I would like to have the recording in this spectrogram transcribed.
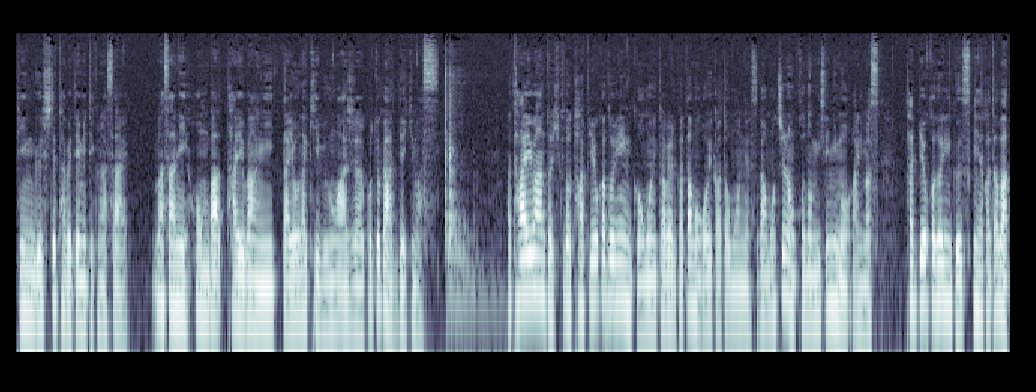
ピングして食べてみてくださいまさに本場台湾に行ったような気分を味わうことができます。台湾と聞くとタピオカドリンクを思い浮かべる方も多いかと思うんですがもちろんこのお店にもあります。タピオカドリンク好きな方は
